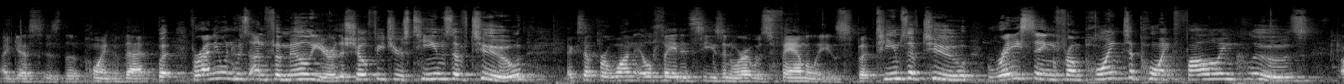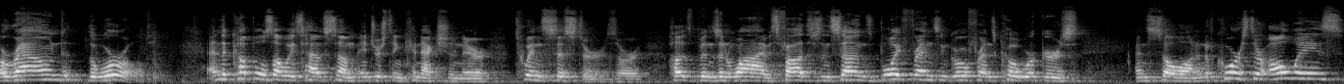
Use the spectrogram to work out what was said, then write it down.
I guess, is the point of that. But for anyone who's unfamiliar, the show features teams of two, except for one ill fated season where it was families. But teams of two racing from point to point, following clues around the world. And the couples always have some interesting connection. They're twin sisters, or husbands and wives, fathers and sons, boyfriends and girlfriends, co workers, and so on. And of course, they're always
